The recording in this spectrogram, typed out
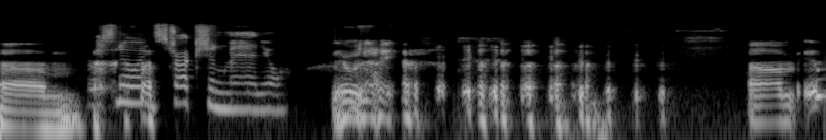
Um, There's no instruction manual. There was um, it, it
